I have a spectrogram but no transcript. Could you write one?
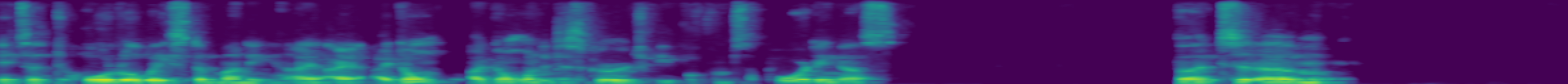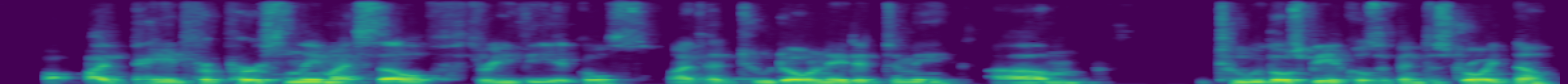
It's a total waste of money. I, I, I don't I don't want to discourage people from supporting us, but um, I paid for personally myself three vehicles. I've had two donated to me. Um, two of those vehicles have been destroyed now.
